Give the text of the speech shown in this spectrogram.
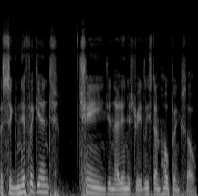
a significant change in that industry. At least I'm hoping so.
